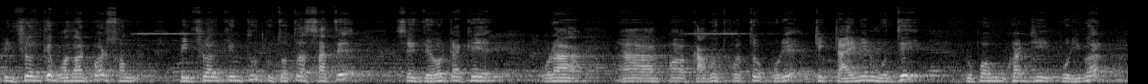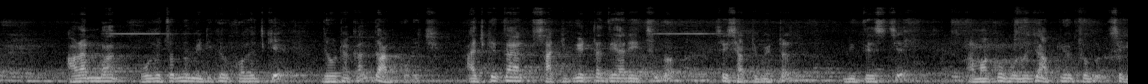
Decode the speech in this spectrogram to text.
প্রিন্সিপালকে বলার পর প্রিন্সিপাল কিন্তু দ্রুততার সাথে সেই দেহটাকে ওরা কাগজপত্র করে ঠিক টাইমের মধ্যেই রূপা মুখার্জি পরিবার আরামবাগ পূর্ণচন্দ্র মেডিকেল কলেজকে দেহটা কাল দান করেছে। আজকে তার সার্টিফিকেটটা দেওয়ার ছিল সেই সার্টিফিকেটটা নিতে এসছে। আমাকেও বলল যে আপনিও চলুন সেই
